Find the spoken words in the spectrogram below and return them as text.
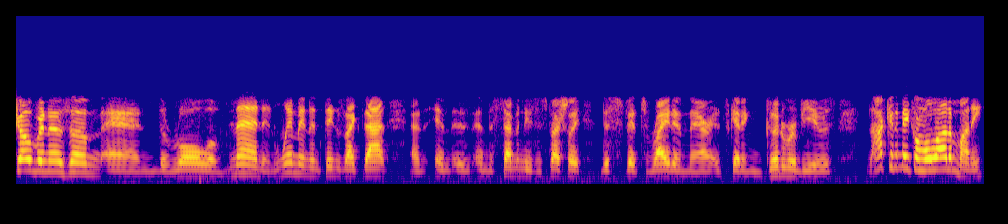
chauvinism and the role of men and women and things like that. And in, in the 70s, especially, this fits right in there. It's getting good reviews. Not going to make a whole lot of money.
